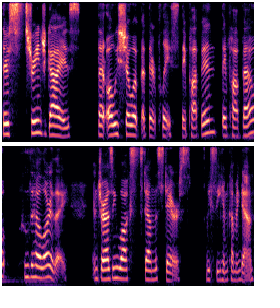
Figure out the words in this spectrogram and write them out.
There's strange guys that always show up at their place. They pop in, they pop out. Who the hell are they? and Drazi walks down the stairs. We see him coming down.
